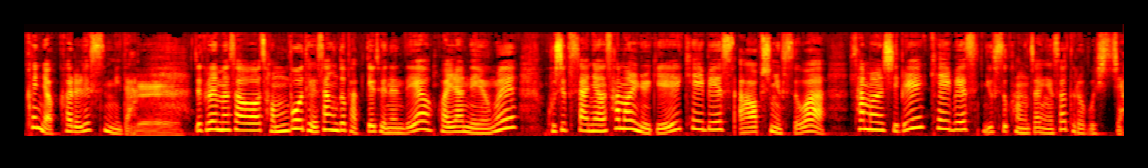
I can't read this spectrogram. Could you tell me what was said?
큰 역할을 했습니다. 네. 그러면서 전보 대상도 받게 되는데요. 관련 내용을 94년 3월 6일 KBS 9시 뉴스와 3월 10일 KBS 뉴스 광장에서 들어보시죠.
